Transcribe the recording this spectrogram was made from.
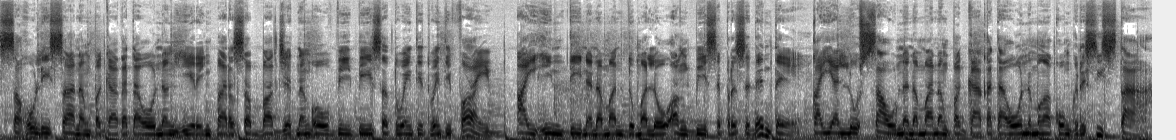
Sa huli sanang pagkakataon ng hearing para sa budget ng OVP sa 2025 ay hindi na naman dumalo ang Vice Presidente kaya lusaw na naman ang pagkakataon ng mga kongresista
